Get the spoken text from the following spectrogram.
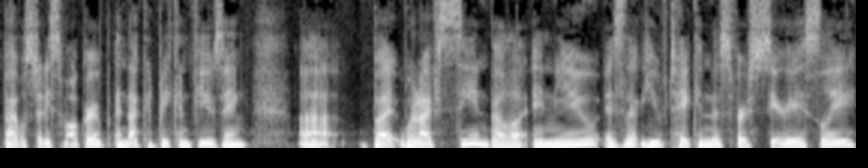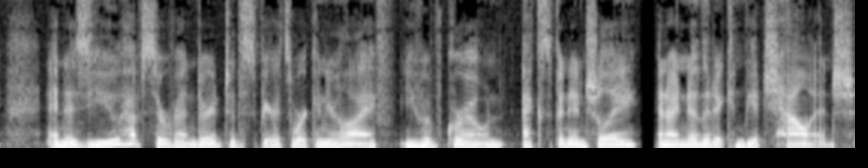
Bible study small group, and that could be confusing. Uh, but what I've seen, Bella, in you is that you've taken this verse seriously. And as you have surrendered to the Spirit's work in your life, you have grown exponentially. And I know that it can be a challenge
